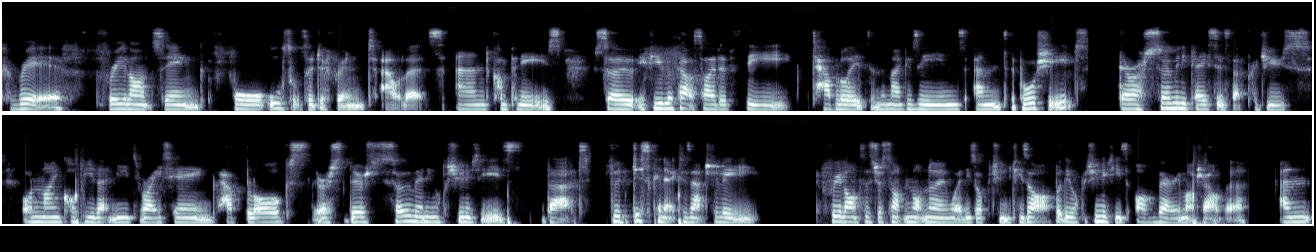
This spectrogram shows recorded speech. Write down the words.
career freelancing for all sorts of different outlets and companies. So if you look outside of the tabloids and the magazines and the broadsheets, there are so many places that produce online copy that needs writing, have blogs. There's there's so many opportunities that the disconnect is actually freelancers just not, not knowing where these opportunities are, but the opportunities are very much out there. And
